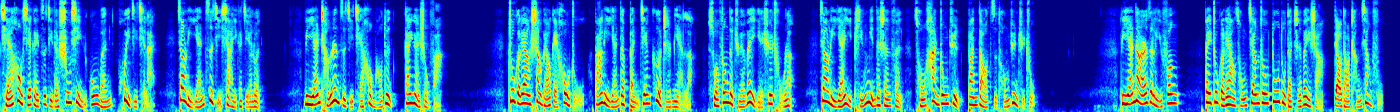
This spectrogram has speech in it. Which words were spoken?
前后写给自己的书信与公文汇集起来，叫李严自己下一个结论。李严承认自己前后矛盾，甘愿受罚。诸葛亮上表给后主，把李严的本兼各职免了，所封的爵位也削除了。叫李严以平民的身份从汉中郡搬到梓潼郡去住。李严的儿子李丰被诸葛亮从江州都督的职位上调到丞相府，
